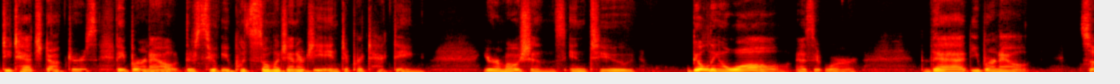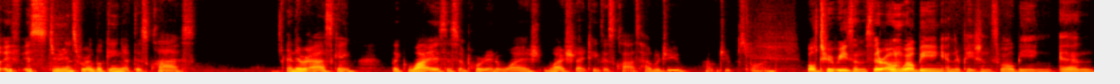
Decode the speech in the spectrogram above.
detached doctors. They burn out. There's you put so much energy into protecting your emotions, into building a wall, as it were, that you burn out. So if, if students were looking at this class and they were asking, like, why is this important and why sh- why should I take this class? How would you how would you respond? Well, two reasons their own well being and their patient's well being, and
